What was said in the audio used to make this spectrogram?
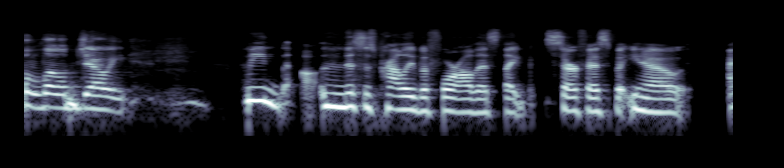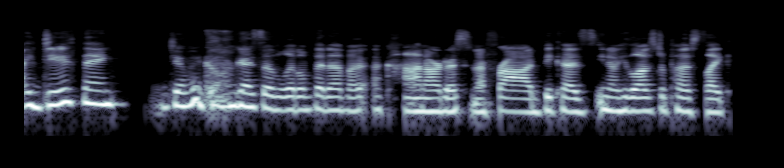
a little Joey. I mean, this is probably before all this like surface, but you know, I do think Joey Gorga is a little bit of a, a con artist and a fraud because you know he loves to post like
